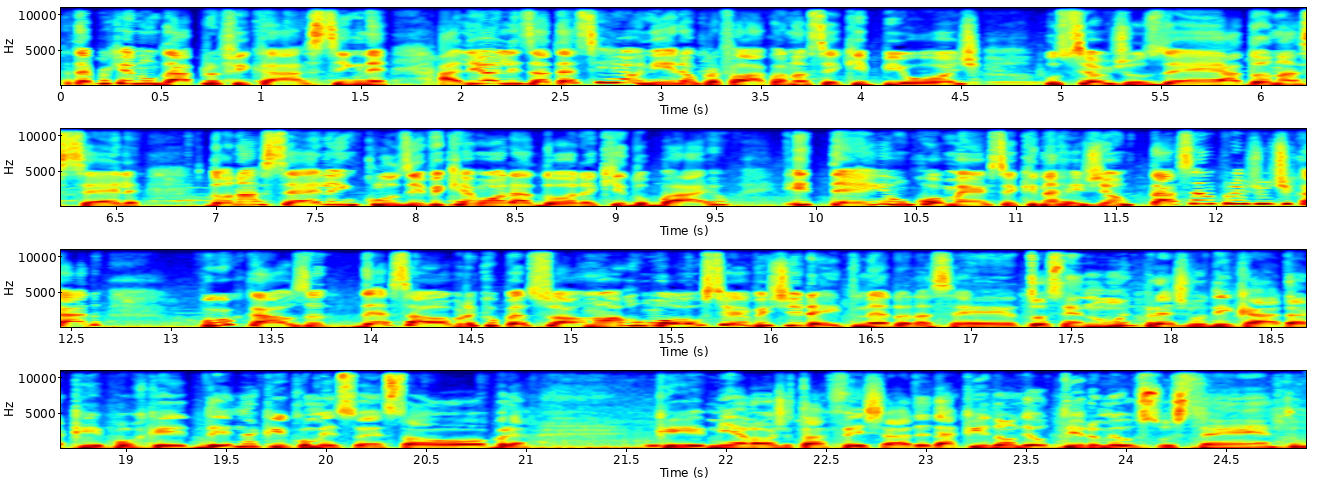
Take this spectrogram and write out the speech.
até porque não dá para ficar assim, né? Ali eles até se reuniram para falar com a nossa equipe hoje, o seu José, a dona Célia. Dona Célia, inclusive, que é moradora aqui do bairro e tem um comércio aqui na região que está sendo prejudicado por causa dessa obra que o pessoal não arrumou o serviço direito, né, dona Célia? É, eu estou sendo muito prejudicada aqui, porque desde que começou essa obra, que minha loja está fechada, é daqui de onde eu tiro o meu sustento.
